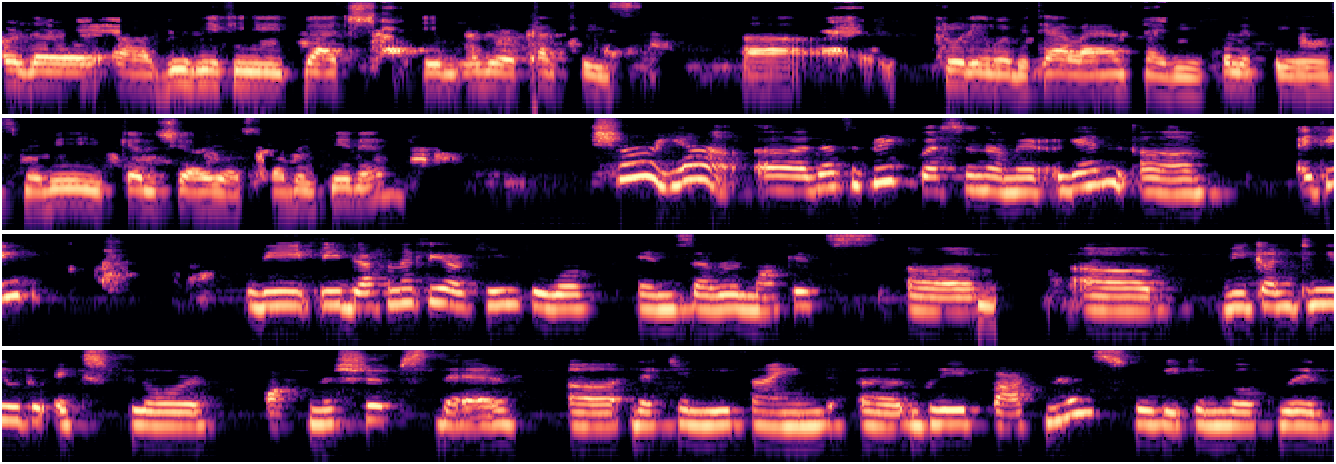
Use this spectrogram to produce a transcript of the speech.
further uh, GVV batch in other countries, uh, including maybe Thailand, maybe Philippines. Maybe you can share your strategy then. Sure. Yeah, uh, that's a great question, Amir. Again, uh, I think we we definitely are keen to work in several markets. Uh, uh, we continue to explore partnerships there uh, that can we find uh, great partners who we can work with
